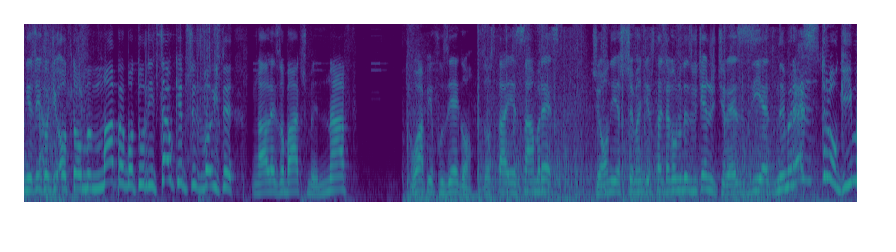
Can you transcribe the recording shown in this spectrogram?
jeżeli chodzi o tą mapę, bo turniej całkiem przyzwoity, ale zobaczmy, Naf Łapie Fuziego, zostaje sam Rez. Czy on jeszcze będzie w stanie taką rundę zwyciężyć? Rez z jednym, Rez z drugim!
